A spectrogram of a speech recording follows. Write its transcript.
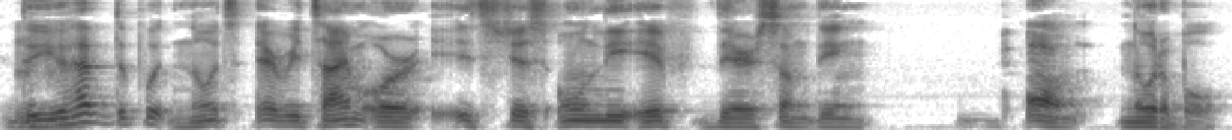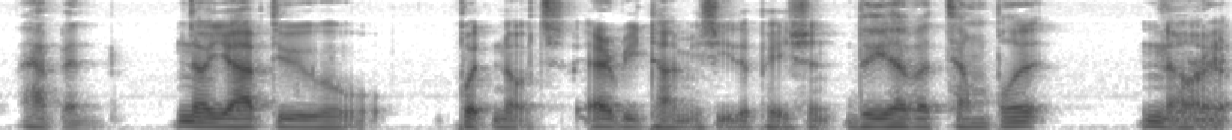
Do you Mm-hmm. have to put notes every time or it's just only if there's something um notable happened? No, you have to put notes every time you see the patient. Do you have a template? No, no.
